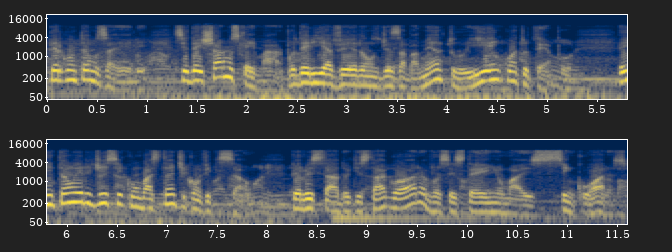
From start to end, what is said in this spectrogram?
Perguntamos a ele, se deixarmos queimar, poderia haver um desabamento e em quanto tempo? Então ele disse com bastante convicção, pelo estado que está agora, vocês têm umas cinco horas.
